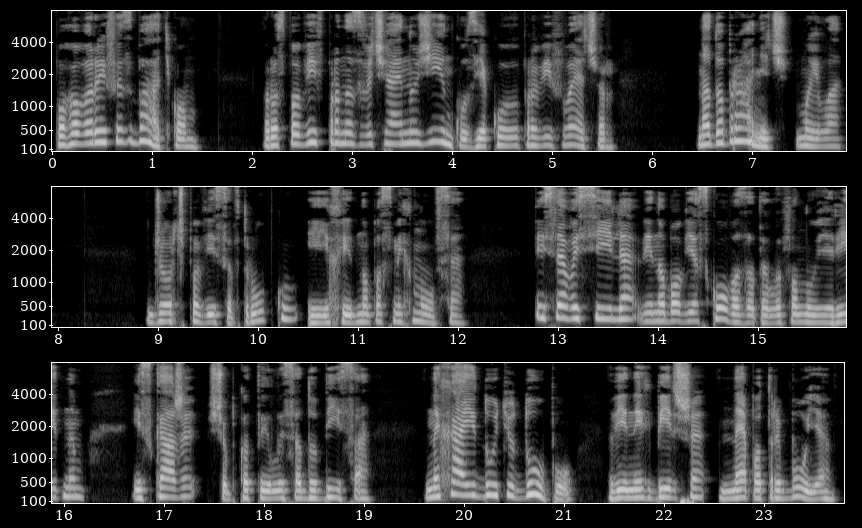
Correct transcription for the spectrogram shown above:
Поговорив із батьком, розповів про незвичайну жінку, з якою провів вечір. На добраніч, мила. Джордж повісив трубку і єхидно посміхнувся. Після весілля він обов'язково зателефонує рідним і скаже, щоб котилися до біса. Нехай йдуть у дупу, він їх більше не потребує.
